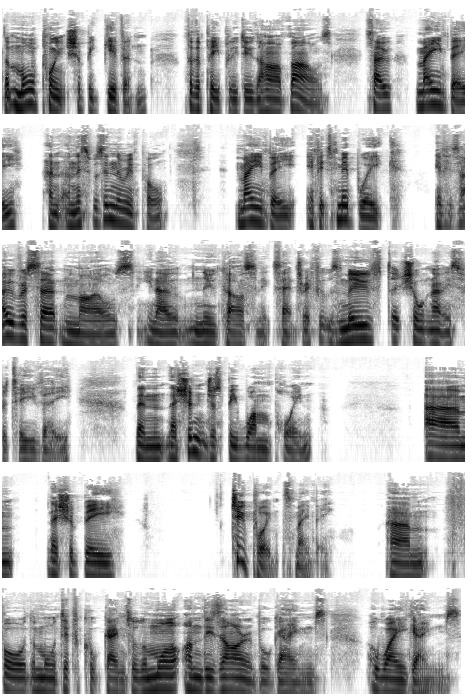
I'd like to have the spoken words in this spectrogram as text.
that more points should be given for the people who do the hard miles. So maybe, and and this was in the report, maybe if it's midweek, if it's over a certain miles, you know, Newcastle, etc. If it was moved at short notice for TV, then there shouldn't just be one point. Um, there should be two points, maybe um, for the more difficult games or the more undesirable games, away games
